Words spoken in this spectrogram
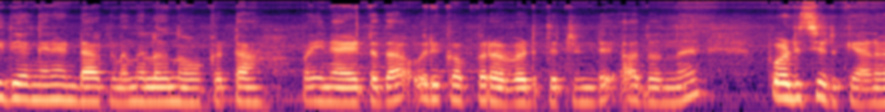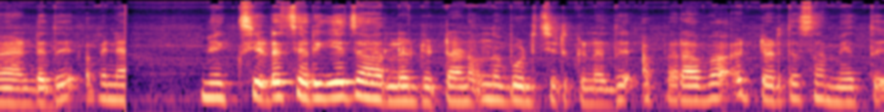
ഇത് എങ്ങനെ ഉണ്ടാക്കണം എന്നുള്ളത് നോക്കട്ടോ. അപ്പോൾ അതിനായിട്ടതാ ഒരു കപ്പ് റവ എടുത്തിട്ടുണ്ട്. അതൊന്ന് പൊടിച്ചെടുക്കുകയാണ് വേണ്ടത്. അപ്പം ഞാൻ മിക്സിയുടെ ചെറിയ ജാറിലിട്ടിട്ടാണ് ഒന്ന് പൊടിച്ചെടുക്കുന്നത്. അപ്പോൾ റവ ഇട്ടെടുത്ത സമയത്ത്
